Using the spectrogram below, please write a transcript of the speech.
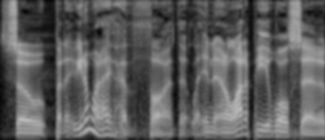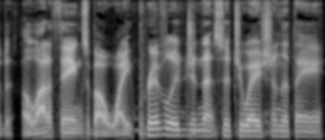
So, but you know what? I had thought that, and, and a lot of people said a lot of things about white privilege in that situation that they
